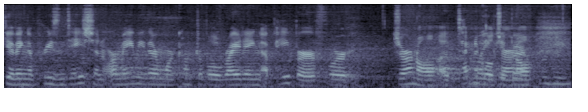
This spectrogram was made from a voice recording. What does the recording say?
giving a presentation or maybe they're more comfortable writing a paper for journal, a technical journal, mm-hmm.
